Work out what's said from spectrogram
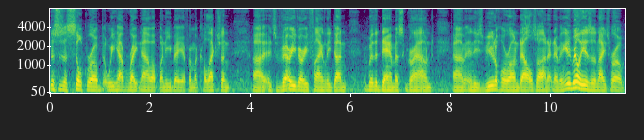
This is a silk robe that we have right now up on eBay from a collection. Uh, it's very very finely done with a damask ground um, and these beautiful rondelles on it and everything. It really is a nice robe.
